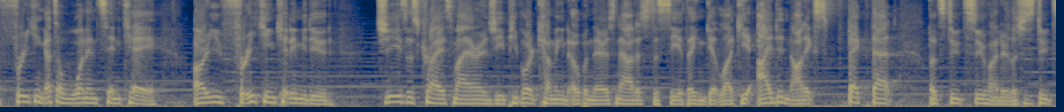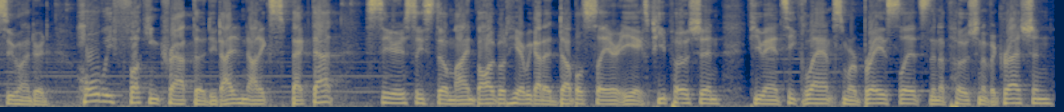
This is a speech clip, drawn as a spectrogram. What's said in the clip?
freaking, that's a 1 in 10k. Are you freaking kidding me, dude? Jesus Christ, my RNG. People are coming to open theirs now just to see if they can get lucky. I did not expect that. Let's do 200. Let's just do 200. Holy fucking crap, though, dude. I did not expect that. Seriously, still mind boggled here. We got a double Slayer EXP potion, a few antique lamps, more bracelets, then a potion of aggression.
